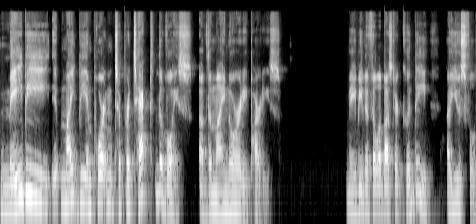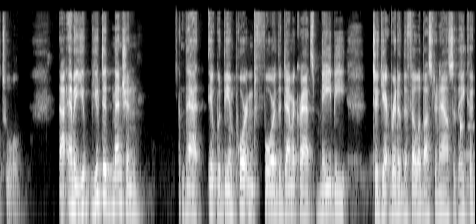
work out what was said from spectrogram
maybe it might be important to protect the voice of the minority parties. Maybe the filibuster could be a useful tool. Now, Emma, you you did mention that it would be important for the Democrats maybe to get rid of the filibuster now so they could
